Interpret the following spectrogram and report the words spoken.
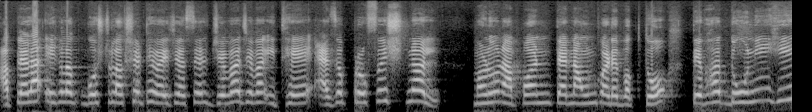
आपल्याला एक लक- गोष्ट लक्षात ठेवायची असेल जेव्हा जेव्हा इथे ॲज अ प्रोफेशनल म्हणून आपण त्या नाऊनकडे बघतो तेव्हा दोन्हीही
